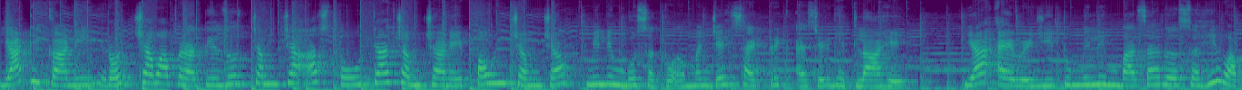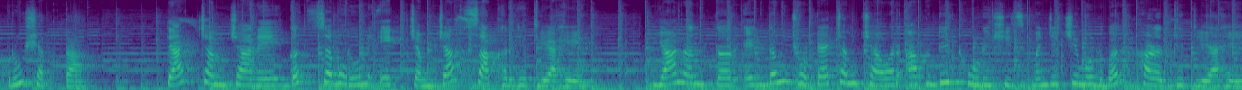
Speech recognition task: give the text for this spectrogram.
या ठिकाणी रोजच्या वापरातील जो चमचा असतो त्या चमच्याने पाऊन चमचा मी लिंबूसत्व म्हणजे सायट्रिक ॲसिड घेतला आहे. याऐवजी तुम्ही लिंबाचा रसही वापरू शकता. त्याच चमच्याने गच्च भरून एक चमचा साखर घेतली आहे. यानंतर एकदम छोट्या चमच्यावर अगदी थोडीशीच म्हणजे चिमूटभर हळद घेतली आहे.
